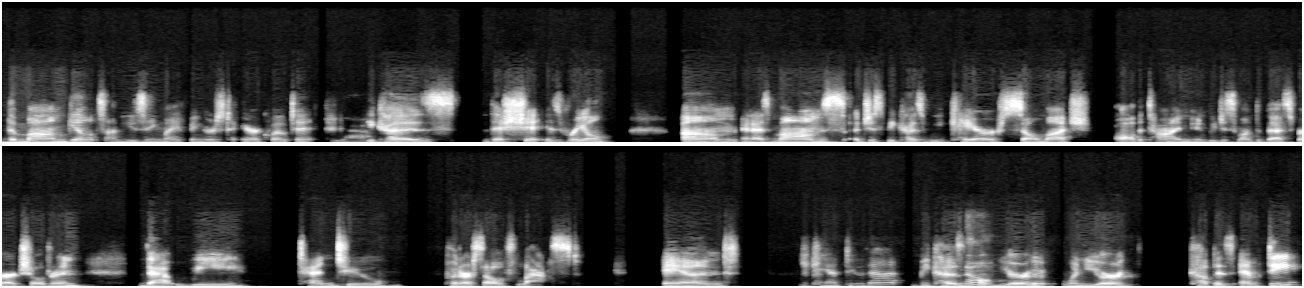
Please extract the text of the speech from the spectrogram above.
the mom guilt, I'm using my fingers to air quote it Yeah. because this shit is real um, and as moms, uh, just because we care so much all the time and we just want the best for our children, that we tend to put ourselves last. And you can't do that because No, when your when your cup is empty,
